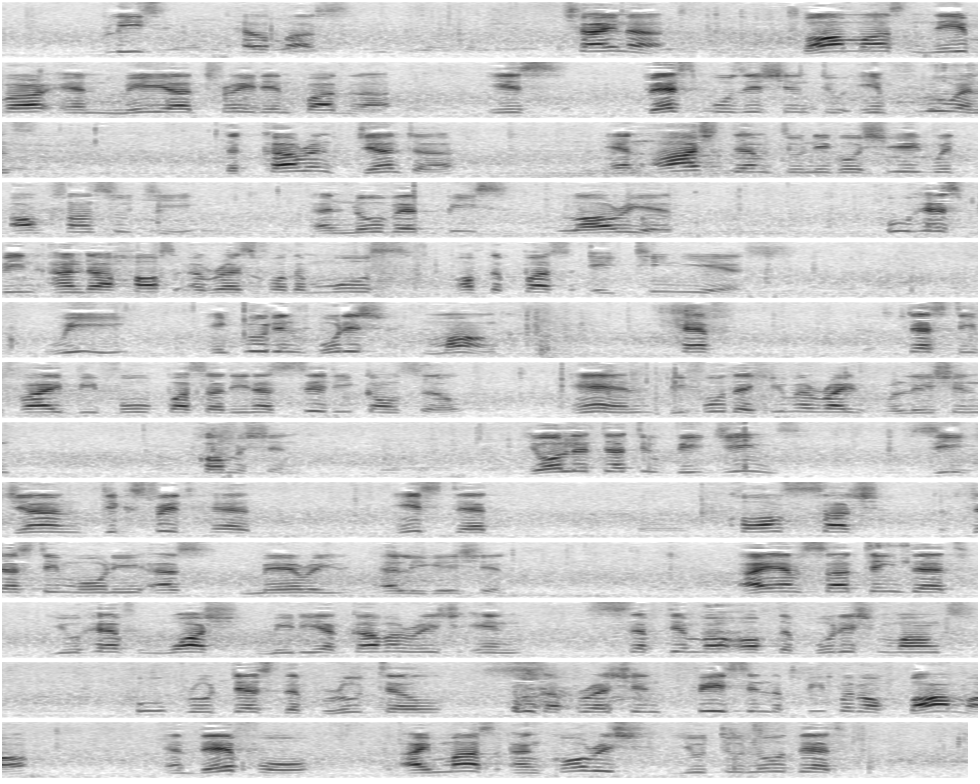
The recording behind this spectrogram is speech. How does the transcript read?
please help us. China, Burma's neighbor and major trading partner, is best positioned to influence the current junta and asked them to negotiate with Aung San Suu Kyi, a Nobel Peace Laureate who has been under house arrest for the most of the past 18 years. We, including Buddhist monks, have testified before Pasadena City Council and before the Human Rights Violation Commission. Your letter to Beijing's Xicheng district head instead calls such testimony as mere allegation. I am certain that you have watched media coverage in September of the Buddhist monks who protest the brutal suppression facing the people of Burma, and therefore I must encourage you to know that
